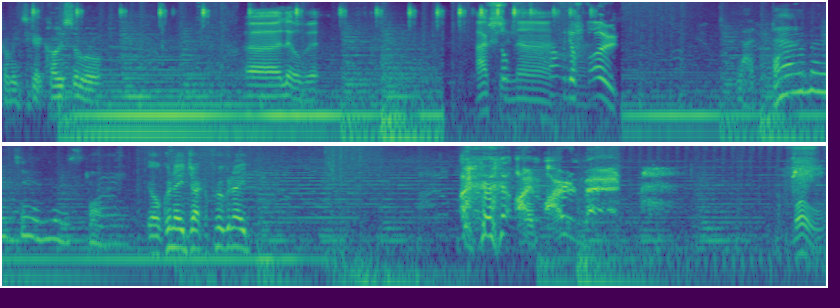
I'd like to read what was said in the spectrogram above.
Coming to get closer or? Uh, a little bit. Actually, nah. Stop your phone. Like diamonds in the sky. Yo, grenade, Jack, I threw grenade. I'm Iron Man. Whoa.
